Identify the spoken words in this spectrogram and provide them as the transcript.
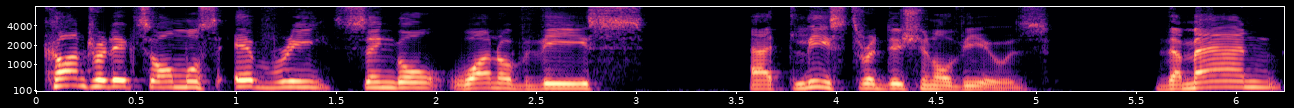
contradicts almost every single one of these, at least traditional views. The man,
